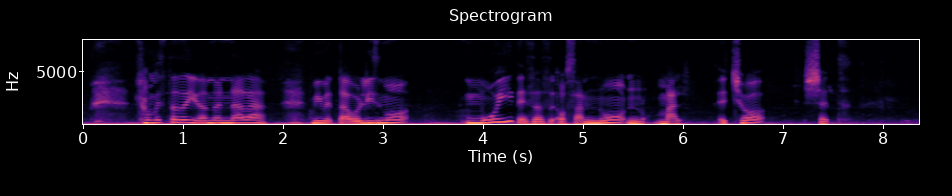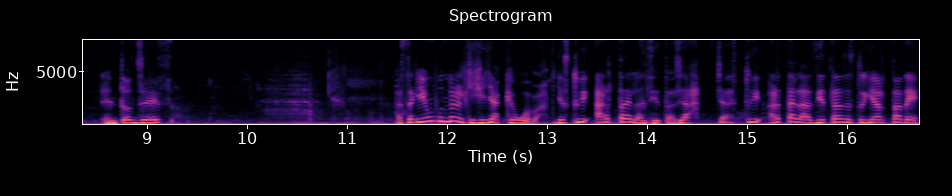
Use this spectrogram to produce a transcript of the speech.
no me estás ayudando en nada. Mi metabolismo muy desas o sea, no, no mal, hecho shit. Entonces, hasta que llegó un punto en el que dije, ya, qué hueva, ya estoy harta de las dietas, ya, ya estoy harta de las dietas, estoy harta de,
